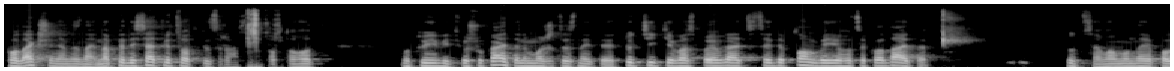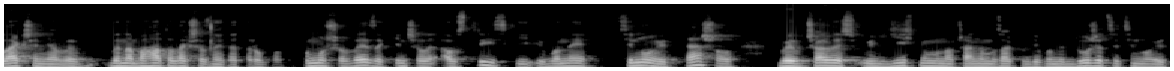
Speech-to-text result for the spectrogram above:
полегшення, не знаю, на 50% зразу. Тобто, от, от уявіть, ви шукаєте, не можете знайти. Тут тільки у вас з'являється цей диплом, ви його закладаєте. Тут все, вам воно є полегшення, ви, ви набагато легше знайдете роботу. Тому що ви закінчили австрійський, і вони цінують те, що ви вчились у їхньому навчальному закладі. Вони дуже це цінують.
